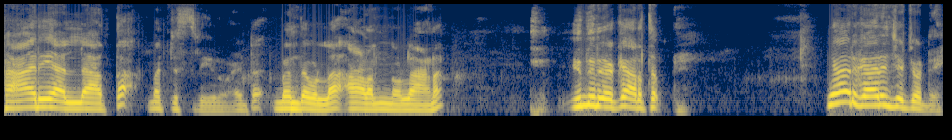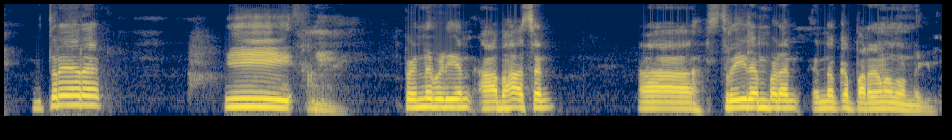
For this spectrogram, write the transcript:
ഭാര്യ അല്ലാത്ത മറ്റ് സ്ത്രീകളുമായിട്ട് ബന്ധമുള്ള ആളെന്നുള്ളതാണ് ഇതിന്റെയൊക്കെ അർത്ഥം. ഞാനൊരു കാര്യം ചോദിച്ചോട്ടെ? ഇത്രയേറെ ഈ പെണ്ണുപിടിയൻ ആഭാസൻ സ്ത്രീലമ്പടൻ എന്നൊക്കെ പറയണമെന്നുണ്ടെങ്കിൽ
